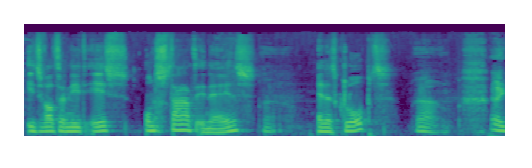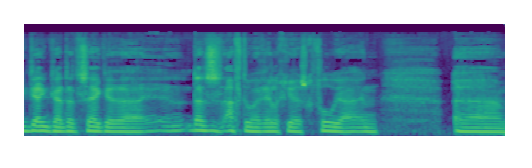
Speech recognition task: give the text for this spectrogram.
iets wat er niet is, ontstaat ineens. En het klopt. Ja, ik denk dat het zeker... eh, dat is af en toe een religieus gevoel, ja. En ehm,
